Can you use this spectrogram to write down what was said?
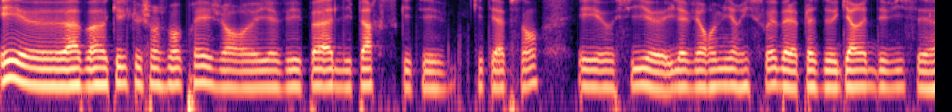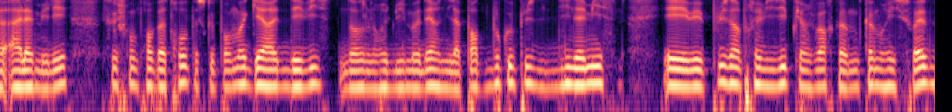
Et euh, à, quelques changements près, genre il n'y avait pas Adley Parks qui était, absent. Et aussi il avait remis Rhys Webb à la place de Gareth Davis à la mêlée. Ce que je comprends pas trop parce que pour moi Gareth Davis dans le rugby moderne il apporte beaucoup plus de dynamisme et plus imprévisible qu'un joueur comme, comme Rhys Webb.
